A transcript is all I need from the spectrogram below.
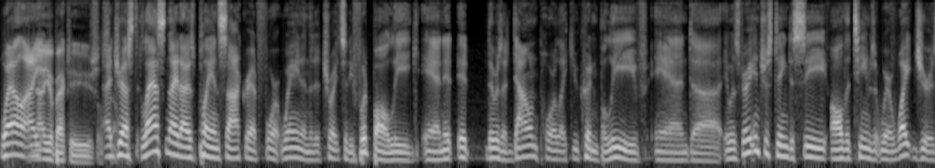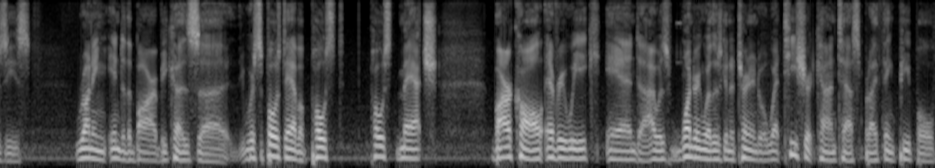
Well, I now you're back to your usual I self. dressed last night. I was playing soccer at Fort Wayne in the Detroit City Football League, and it, it there was a downpour like you couldn't believe, and uh, it was very interesting to see all the teams that wear white jerseys running into the bar because uh, we're supposed to have a post post match bar call every week, and uh, I was wondering whether it was going to turn into a wet T-shirt contest, but I think people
